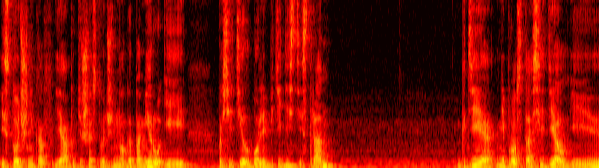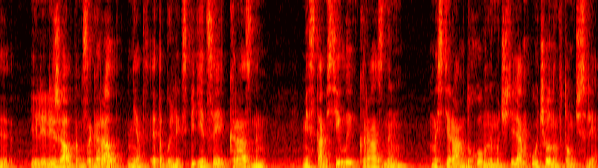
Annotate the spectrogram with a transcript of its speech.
источников. Я путешествую очень много по миру и посетил более 50 стран, где не просто сидел и или лежал там, загорал. Нет, это были экспедиции к разным местам силы, к разным мастерам, духовным учителям, ученым в том числе.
